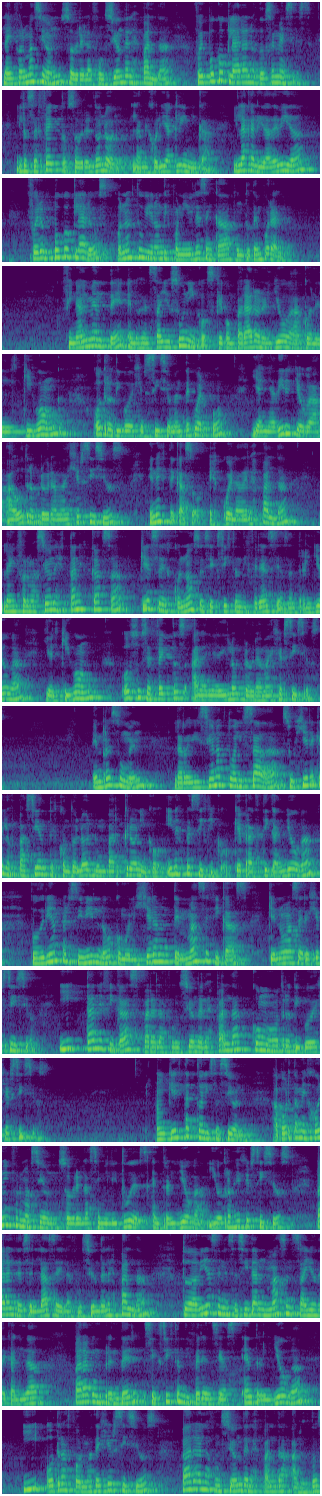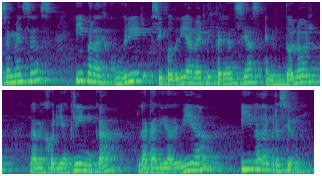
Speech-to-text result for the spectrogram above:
La información sobre la función de la espalda fue poco clara a los 12 meses y los efectos sobre el dolor, la mejoría clínica y la calidad de vida fueron poco claros o no estuvieron disponibles en cada punto temporal. Finalmente, en los ensayos únicos que compararon el yoga con el Qigong, otro tipo de ejercicio mente-cuerpo, y añadir yoga a otro programa de ejercicios, en este caso escuela de la espalda, la información es tan escasa que se desconoce si existen diferencias entre el yoga y el Qigong o sus efectos al añadirlo a un programa de ejercicios. En resumen, la revisión actualizada sugiere que los pacientes con dolor lumbar crónico inespecífico que practican yoga podrían percibirlo como ligeramente más eficaz que no hacer ejercicio y tan eficaz para la función de la espalda como otro tipo de ejercicios. Aunque esta actualización aporta mejor información sobre las similitudes entre el yoga y otros ejercicios para el desenlace de la función de la espalda, todavía se necesitan más ensayos de calidad para comprender si existen diferencias entre el yoga y otras formas de ejercicios para la función de la espalda a los 12 meses y para descubrir si podría haber diferencias en el dolor, la mejoría clínica, la calidad de vida y la depresión.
